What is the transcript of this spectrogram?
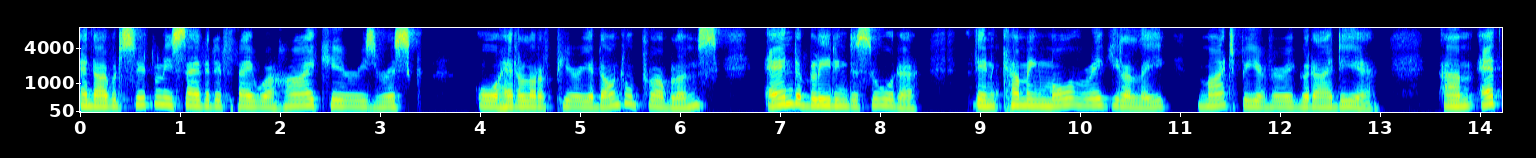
And I would certainly say that if they were high caries risk or had a lot of periodontal problems and a bleeding disorder, then coming more regularly might be a very good idea. Um, at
